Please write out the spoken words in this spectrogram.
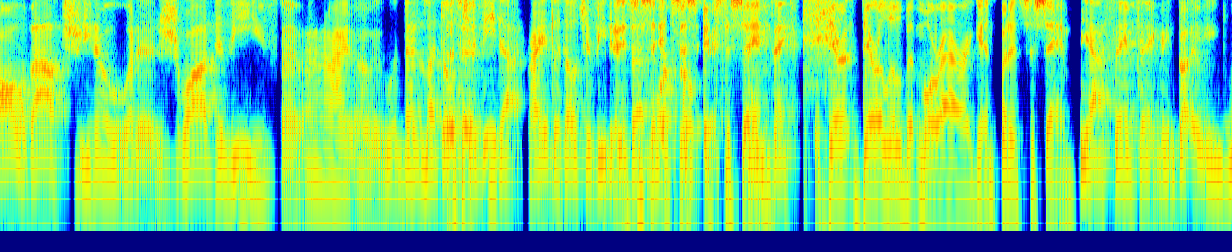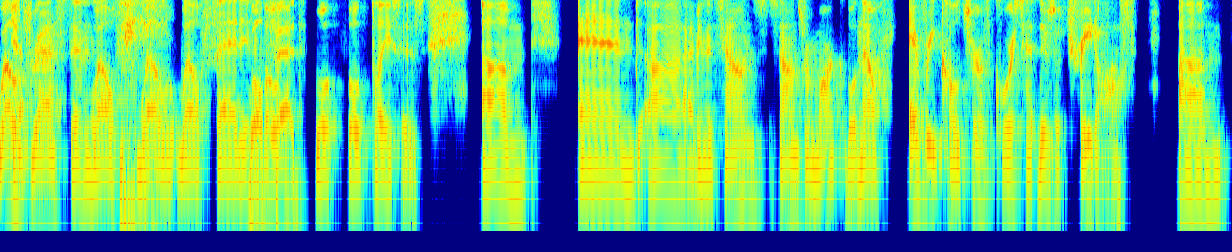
all about you know what a joie de vivre. The, I don't know how uh, the la dolce vita, right? La dolce vita is it's the, the, it's, the, it's the same. same. thing. They're they're a little bit more arrogant, but it's the same. Yeah, same thing. But well yeah. dressed and well well well fed in well both, fed. both both places. Um, and uh, I mean, it sounds sounds remarkable. Now, every culture, of course, there's a trade off um,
